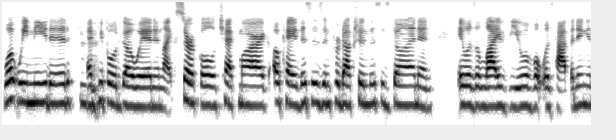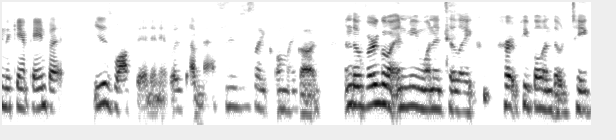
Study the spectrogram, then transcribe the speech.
what we needed, mm-hmm. and people would go in and like circle, check mark, okay, this is in production, this is done, and it was a live view of what was happening in the campaign, but you just walked in and it was a mess. It was just like, oh my god and the Virgo in me wanted to like hurt people and they would take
